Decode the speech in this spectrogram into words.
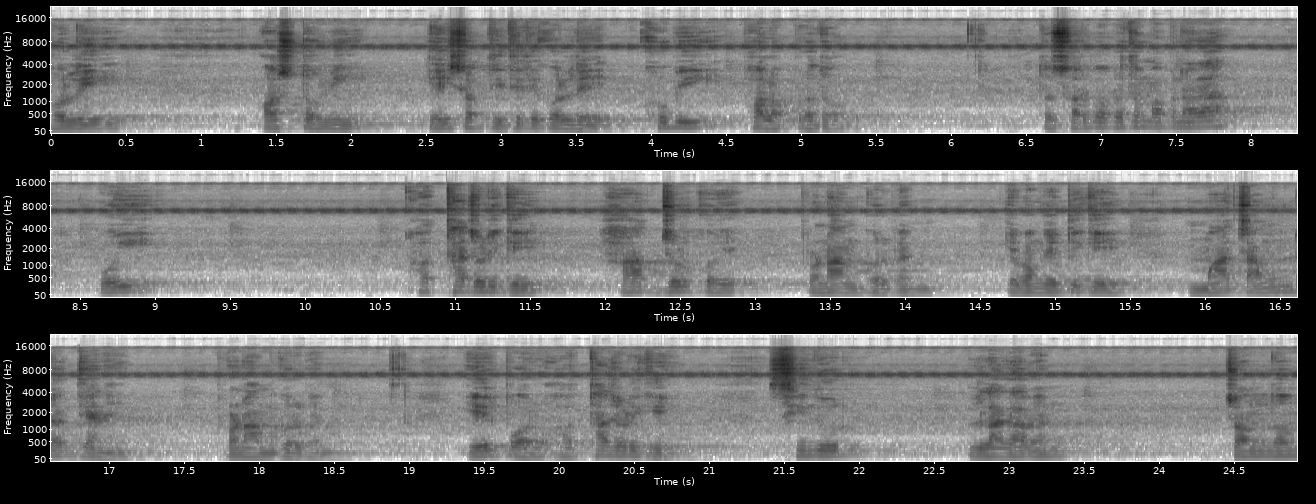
হোলি, অষ্টমী এইসব তিথিতে করলে খুবই ফলপ্রদ। তো সর্বপ্রথম আপনারা ওই হত্যাজড়িকে হাত জোড় করে প্রণাম করবেন এবং এটিকে মা চামুণ্ডার জ্ঞানে প্রণাম করবেন। এরপর হত্যাজড়িকে সিঁদুর লাগাবেন চন্দন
